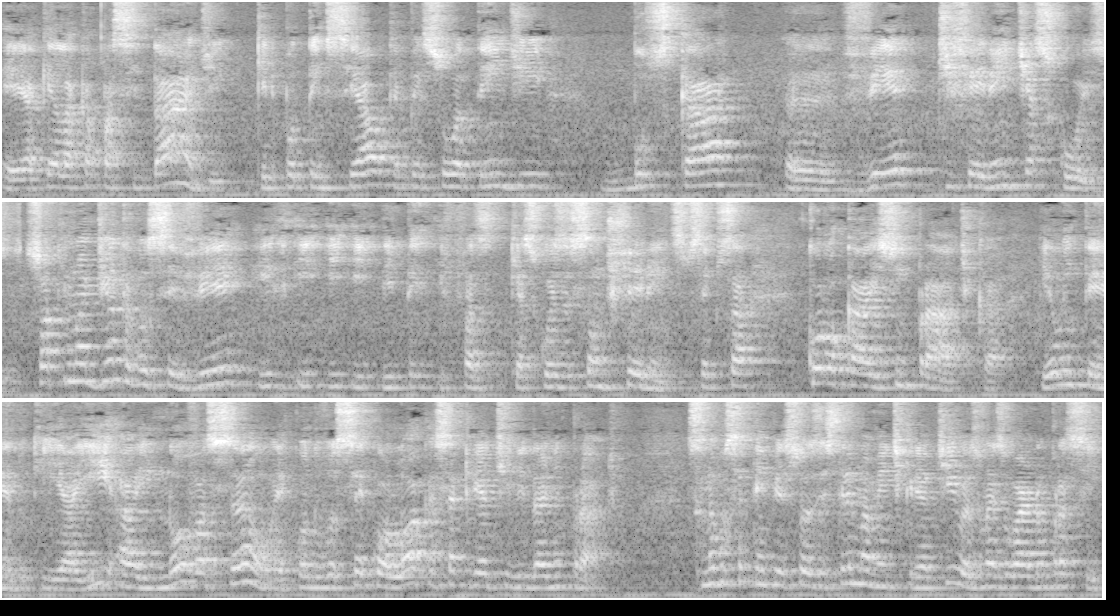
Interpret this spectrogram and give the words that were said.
é aquela capacidade, aquele potencial que a pessoa tem de buscar é, ver diferente as coisas. Só que não adianta você ver e, e, e, e fazer, que as coisas são diferentes. Você precisa colocar isso em prática. Eu entendo que aí a inovação é quando você coloca essa criatividade em prática. Senão você tem pessoas extremamente criativas, mas guardam para si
